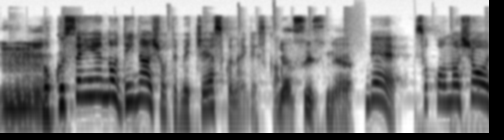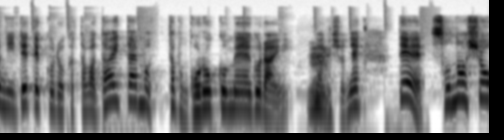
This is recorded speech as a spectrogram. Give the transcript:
うん、うん。6000円のディナーショーってめっちゃ安くないですか？安いですね。でそこのショーに出てくる方は大体もう多分56名ぐらいなんでしょうね、でそのショー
